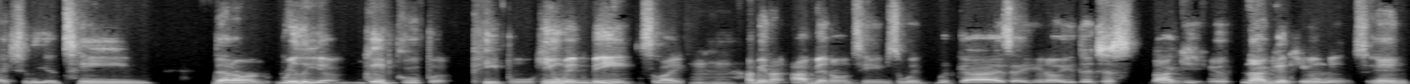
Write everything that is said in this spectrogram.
actually a team that are really a good group of people, human beings. Like, mm-hmm. I mean, I, have been on teams with with guys that you know they're just not good, not good humans, and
